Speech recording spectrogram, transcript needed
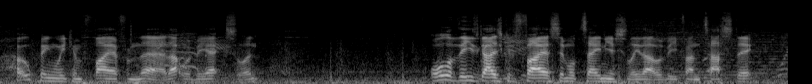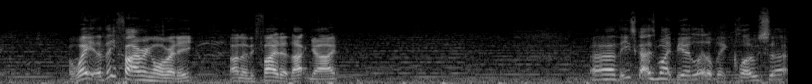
Hoping we can fire from there. That would be excellent. If all of these guys could fire simultaneously. That would be fantastic. Oh, wait, are they firing already? Oh, no, they fired at that guy. Uh, these guys might be a little bit closer.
